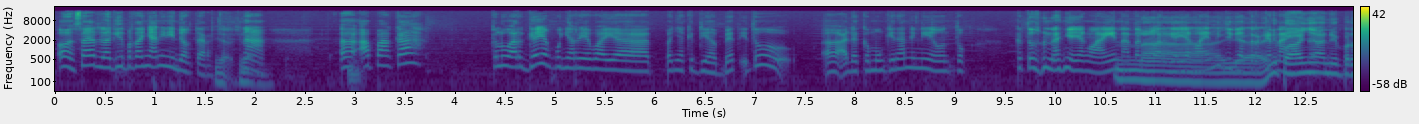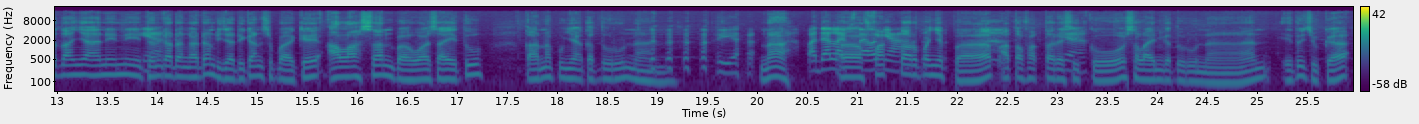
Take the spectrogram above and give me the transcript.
Oh, saya ada lagi pertanyaan ini, Dokter. Ya, silakan. nah, eh, apakah keluarga yang punya riwayat penyakit diabetes itu eh, ada kemungkinan ini untuk keturunannya yang lain atau keluarga yang lain ini juga iya. terkena. Ini gitu. banyak nih pertanyaan ini dan Iya. kadang-kadang dijadikan sebagai alasan bahwa saya itu karena punya keturunan. Iya. Nah, Padahal lifestyle-nya. faktor penyebab atau faktor Iya. resiko selain keturunan itu juga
